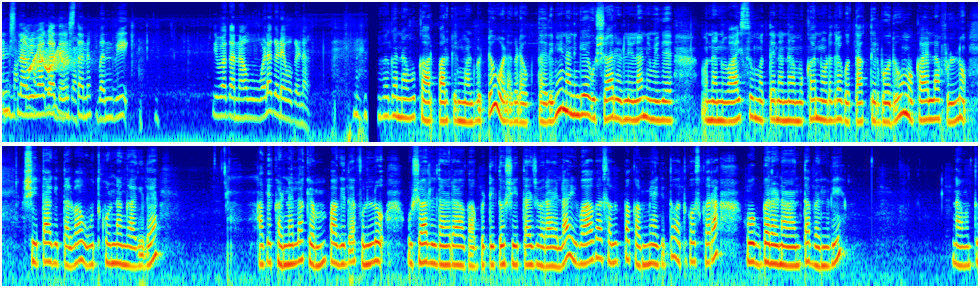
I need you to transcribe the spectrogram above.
ಫ್ರೆಂಡ್ಸ್ ನಾವು ಇವಾಗ ದೇವಸ್ಥಾನಕ್ಕೆ ಬಂದ್ವಿ. ಇವಾಗ ನಾವು ಒಳಗಡೆ ಹೋಗೋಣ. ಇವಾಗ ನಾವು ಕಾರ್ ಪಾರ್ಕಿಂಗ್ ಮಾಡಿಬಿಟ್ಟು ಒಳಗಡೆ ಹೋಗ್ತಾ ಇದ್ದೀವಿ ನನಗೆ ಹುಷಾರಿರಲಿಲ್ಲ ನಿಮಗೆ ನನ್ನ ವಾಯ್ಸು ಮತ್ತು ನನ್ನ ಮುಖ ನೋಡಿದ್ರೆ ಗೊತ್ತಾಗ್ತಿರ್ಬೋದು. ಮುಖ ಎಲ್ಲ ಫುಲ್ಲು ಶೀತ ಆಗಿತ್ತಲ್ವ? ಊದ್ಕೊಂಡಂಗಾಗಿದೆ. ಹಾಗೆ ಕಣ್ಣೆಲ್ಲ ಕೆಂಪಾಗಿದೆ, ಫುಲ್ಲು ಹುಷಾರಿಲ್ದಂಗೆ ಹಾಗಾಗ್ಬಿಟ್ಟಿತ್ತು ಶೀತ, ಜ್ವರ ಎಲ್ಲ ಇವಾಗ ಸ್ವಲ್ಪ ಕಮ್ಮಿ ಆಗಿತ್ತು. ಅದಕ್ಕೋಸ್ಕರ ಹೋಗಿ ಬರೋಣ ಅಂತ ಬಂದ್ವಿ. ನಾವಂತೂ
